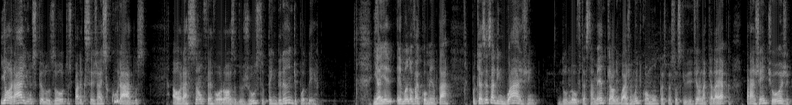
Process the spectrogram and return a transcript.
e orai uns pelos outros para que sejais curados. A oração fervorosa do justo tem grande poder. E aí Emmanuel vai comentar, porque às vezes a linguagem do Novo Testamento, que é uma linguagem muito comum para as pessoas que viviam naquela época, para a gente hoje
